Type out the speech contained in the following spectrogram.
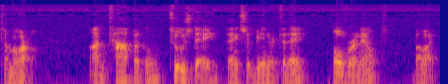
tomorrow on Topical Tuesday. Thanks for being here today. Over and out. Bye bye.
